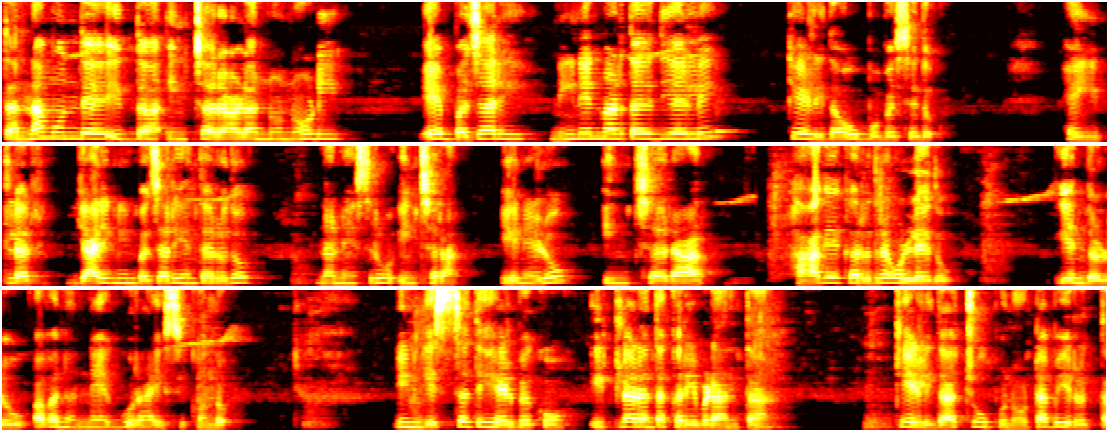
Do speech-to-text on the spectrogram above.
ತನ್ನ ಮುಂದೆ ಇದ್ದ ಇಂಚರಾಳನ್ನು ನೋಡಿ, ಏ ಬಜಾರಿ, ನೀನೇನು ಮಾಡ್ತಾ ಇದ್ದೀಯ ಇಲ್ಲಿ? ಕೇಳಿದ ಒಬ್ಬ ಬೆಸೆದು. ಹೇ ಹಿಟ್ಲರ್, ಯಾರಿಗೆ ನೀನು ಬಜಾರಿ ಅಂತ ಇರೋದು? ನನ್ನ ಹೆಸರು ಇಂಚರ. ಏನೇಳು ಇಂಚರ. ಹಾಗೆ ಕರೆದ್ರೆ ಒಳ್ಳೆಯದು ಎಂದಳು ಅವನನ್ನೇ ಗುರಾಯಿಸಿಕೊಂಡು. ನಿನ್ಗೆ ಎಷ್ಟು ಸತಿ ಹೇಳಬೇಕು, ಹಿಟ್ಲರ್ ಅಂತ ಕರಿಬೇಡ ಅಂತ? ಕೇಳಿದ ಚೂಪು ನೋಟ ಬೀರುತ್ತ.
